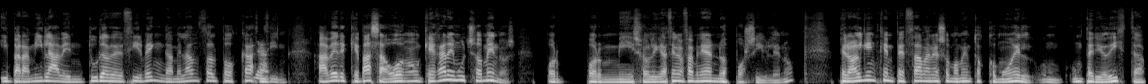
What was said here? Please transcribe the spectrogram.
y para mí la aventura de decir, venga, me lanzo al podcasting, a ver qué pasa, o aunque gane mucho menos, por por mis obligaciones familiares no es posible, ¿no? Pero alguien que empezaba en esos momentos como él, un, periodista,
